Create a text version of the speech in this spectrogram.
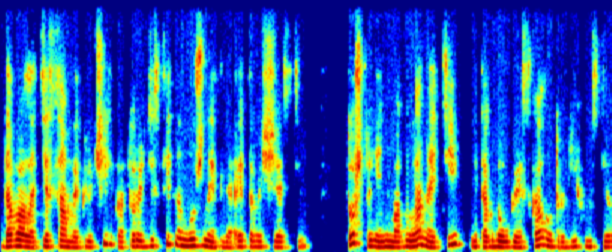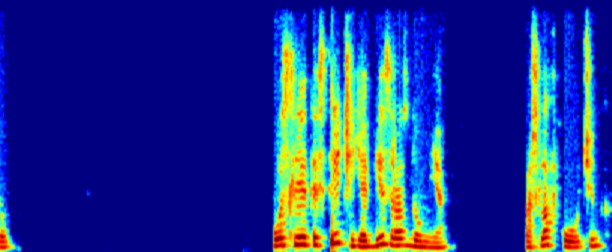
давала те самые ключи, которые действительно нужны для этого счастья то, что я не могла найти и так долго искала у других мастеров. После этой встречи я без раздумья пошла в коучинг,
